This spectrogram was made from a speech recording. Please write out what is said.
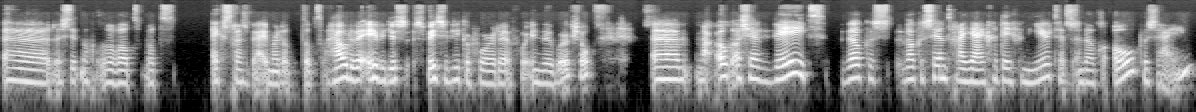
Er zit nog wel wat, wat extra's bij, maar dat, dat houden we eventjes specifieker voor, de, voor in de workshop. Ehm, maar ook als jij weet welke, welke centra jij gedefinieerd hebt en welke open zijn,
